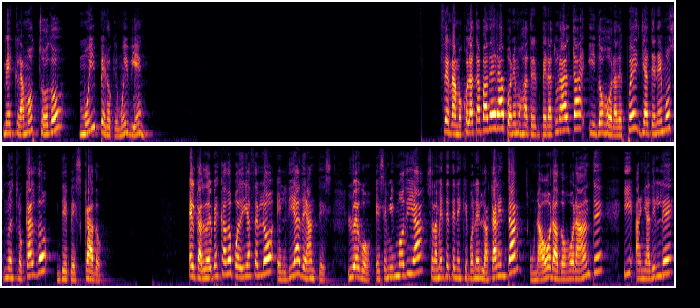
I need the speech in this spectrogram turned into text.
Mezclamos todo muy pero que muy bien. Cerramos con la tapadera, ponemos a temperatura alta y dos horas después ya tenemos nuestro caldo de pescado. El caldo de pescado podéis hacerlo el día de antes. Luego, ese mismo día, solamente tenéis que ponerlo a calentar una hora o dos horas antes y añadirle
